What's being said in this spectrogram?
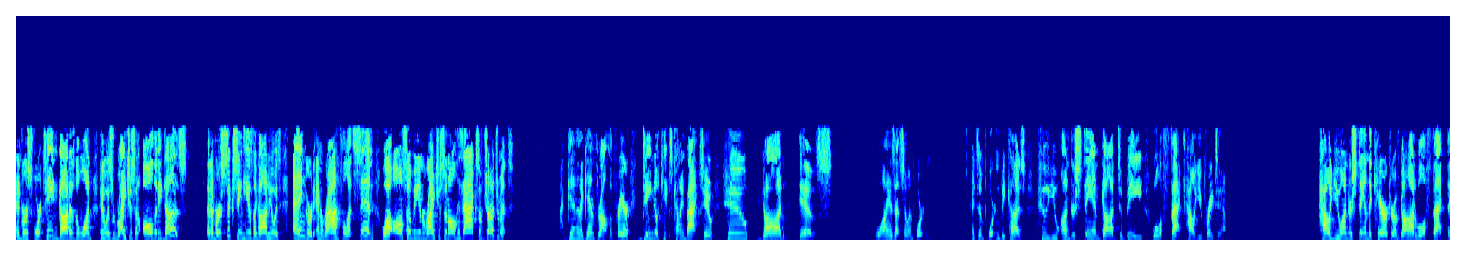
In verse 14, God is the one who is righteous in all that he does. Then in verse 16, he is the God who is angered and wrathful at sin while also being righteous in all his acts of judgment. Again and again throughout the prayer, Daniel keeps coming back to who God is. Why is that so important? It's important because who you understand God to be will affect how you pray to Him. How you understand the character of God will affect the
